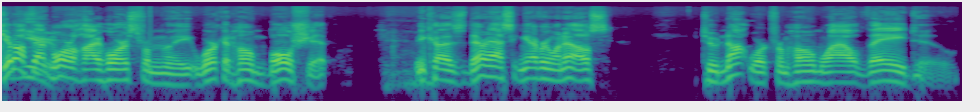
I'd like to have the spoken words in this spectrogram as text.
Get off that moral high horse from the work at home bullshit because they're asking everyone else to not work from home while they do.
